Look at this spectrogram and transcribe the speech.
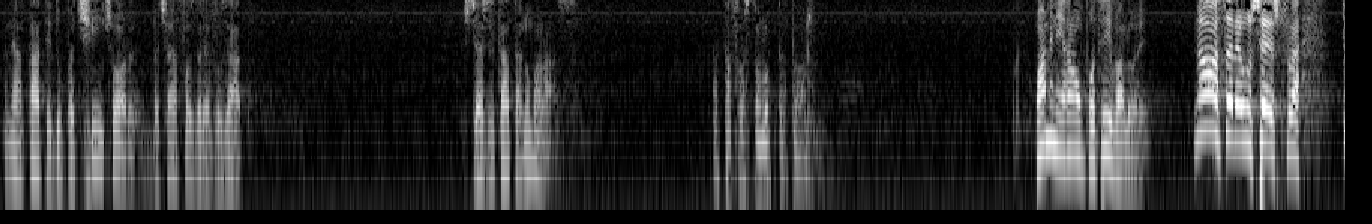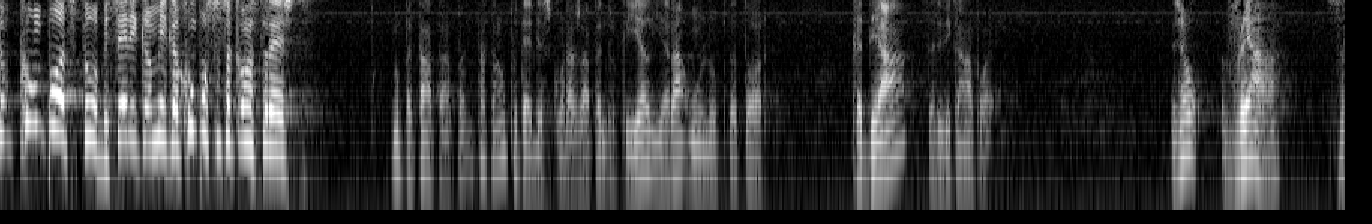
Ne-a tati, după cinci ori, după ce a fost refuzat. Și ce a zis, tata, nu mă las. Tata a fost un luptător. Oamenii erau împotriva lui. Nu o să reușești, frate. Cum poți tu, biserică mică, cum poți să construiești? Nu pe tata. Tata nu puteai descuraja, pentru că el era un luptător. Cădea, se ridica înapoi. Dumnezeu vrea să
